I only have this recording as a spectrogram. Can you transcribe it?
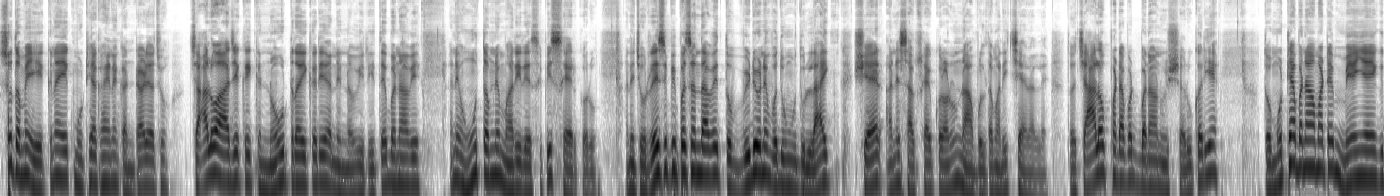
શું તમે એકના એક મુઠિયા ખાઈને કંટાળ્યા છો? ચાલો આજે કંઈક નવું ટ્રાય કરીએ અને નવી રીતે બનાવીએ અને હું તમને મારી રેસીપી શેર કરું. અને જો રેસીપી પસંદ આવે તો વિડીયોને વધુ વધુ લાઇક શેર અને સબસ્ક્રાઈબ કરવાનું ના ભૂલતા મારી ચેનલને તો ચાલો ફટાફટ બનાવવાનું શરૂ કરીએ. તો મુઠિયા બનાવવા માટે મેં અહીંયા એક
